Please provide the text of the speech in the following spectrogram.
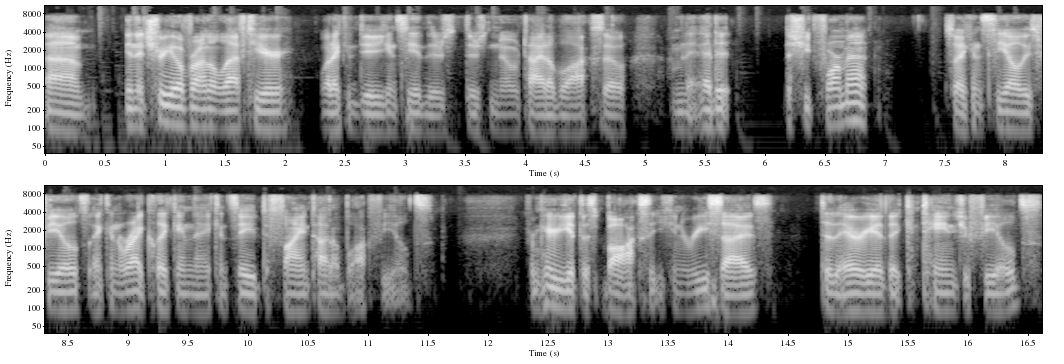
Um, in the tree over on the left here, what I can do, you can see there's there's no title block. So I'm going to edit the sheet format so I can see all these fields. I can right click and I can say define title block fields. From here, you get this box that you can resize to the area that contains your fields.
